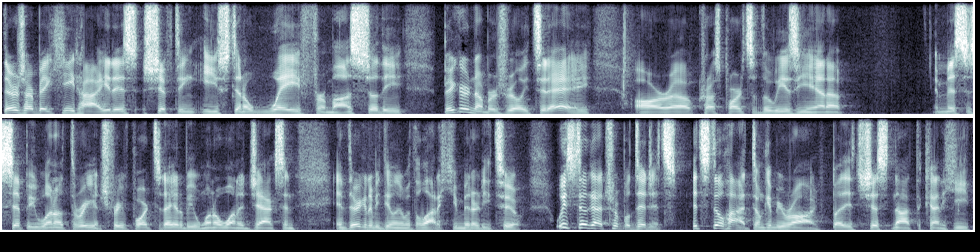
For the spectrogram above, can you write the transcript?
There's our big heat high. It is shifting east and away from us. So the bigger numbers really today are uh, across parts of Louisiana and Mississippi. 103 in Shreveport today. It'll be 101 in Jackson. And they're going to be dealing with a lot of humidity too. We still got triple digits. It's still hot, don't get me wrong, but it's just not the kind of heat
